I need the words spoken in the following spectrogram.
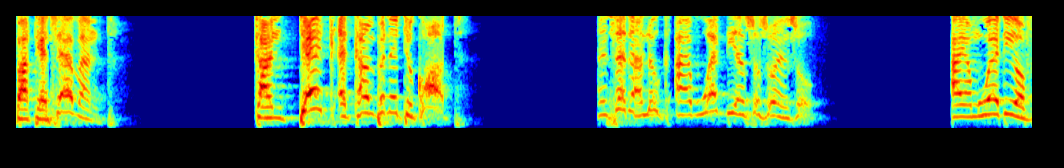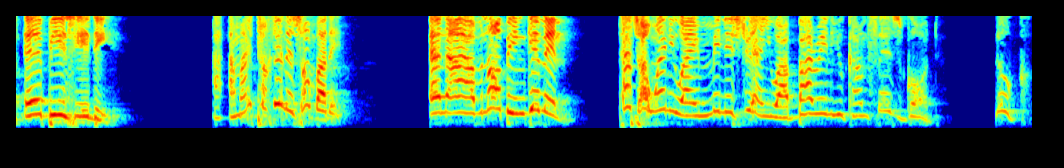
But a servant can take a company to court and say that, look, I've worked here so, so and so. I am worthy of A, B, C, D. Am I talking to somebody? and I have not been given. That's why when you are in ministry and you are barren, you can face God. Look,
